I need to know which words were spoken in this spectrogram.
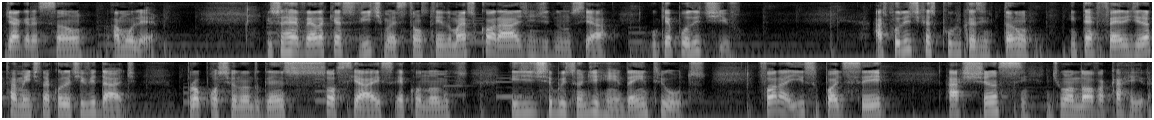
de agressão à mulher. Isso revela que as vítimas estão tendo mais coragem de denunciar, o que é positivo. As políticas públicas, então, interferem diretamente na coletividade, proporcionando ganhos sociais, econômicos e de distribuição de renda, entre outros. Fora isso, pode ser a chance de uma nova carreira.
